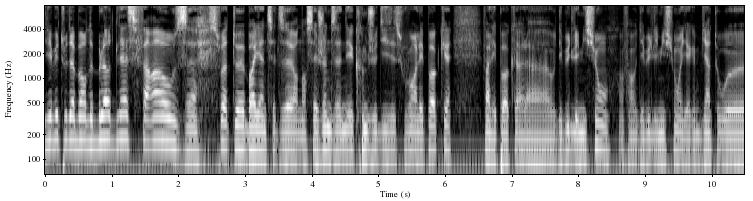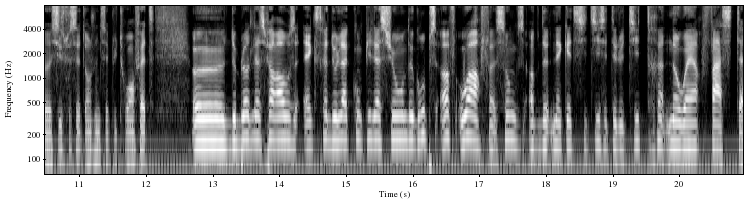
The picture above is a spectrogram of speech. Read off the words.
avait tout d'abord de Bloodless Pharaohs, soit euh, Brian Setzer dans ses jeunes années, comme je disais souvent à l'époque, enfin à l'époque, au début de l'émission, enfin au début de l'émission, il y a bientôt 6 euh, ou 7 ans, je ne sais plus trop en fait. Euh, de Bloodless Pharaohs, extrait de la compilation The Groups of Wharf, Songs of the Naked City, c'était le titre Nowhere Fast.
